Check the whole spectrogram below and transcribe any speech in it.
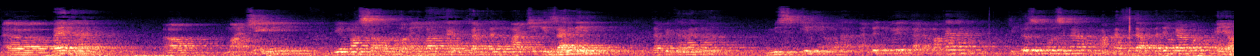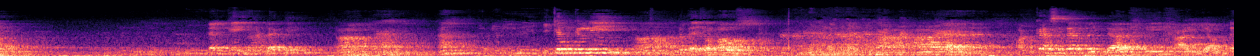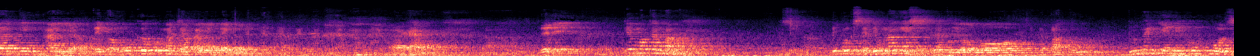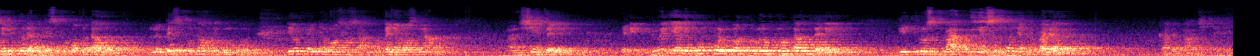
uh, bayangkan uh, makcik ni dia masak untuk ayah makan bukan kerana makcik ni zalim tapi kerana miskin yang ada duit tak ada makanan. Kita semua senang makan sedap tadi makan apa ayam. Daging ha, daging. Ha, kan? Ha? ikan geli. Ha, apa tak ikan paus? Ha, ha, kan? Makan sedap daging ayam daging ayam. Tengok muka pun macam ayam daging. Ha, kan? Ha, jadi dia pun kesal, dia menangis kata ya Allah lepas tu duit yang dikumpul saya lupa dah dia sebut berapa tahun lebih 10 tahun dia kumpul dia bukan yang susah bukan yang senang Syekh tadi jadi duit yang dikumpul berpuluh-puluh tahun tadi dia terus bagi semuanya kepada kepada makcik tadi.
